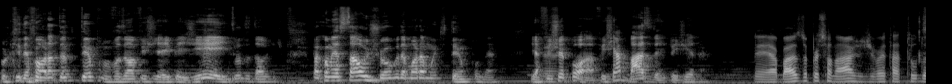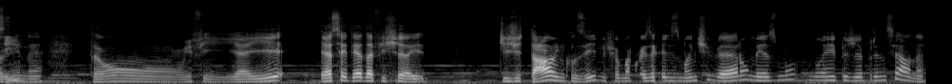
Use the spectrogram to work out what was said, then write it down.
Porque demora tanto tempo pra fazer uma ficha de RPG e tudo e tal. tipo, pra começar o jogo demora muito tempo, né? E a ficha, pô, a ficha é a base do RPG, né? É a base do personagem, onde vai estar tudo ali, Sim. né? Então, enfim, e aí, essa ideia da ficha digital, inclusive, foi uma coisa que eles mantiveram mesmo no RPG presencial, né?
